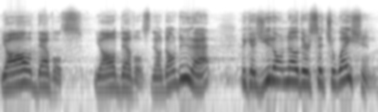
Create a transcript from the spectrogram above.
Y'all devils. Y'all devils. No, don't do that because you don't know their situation.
